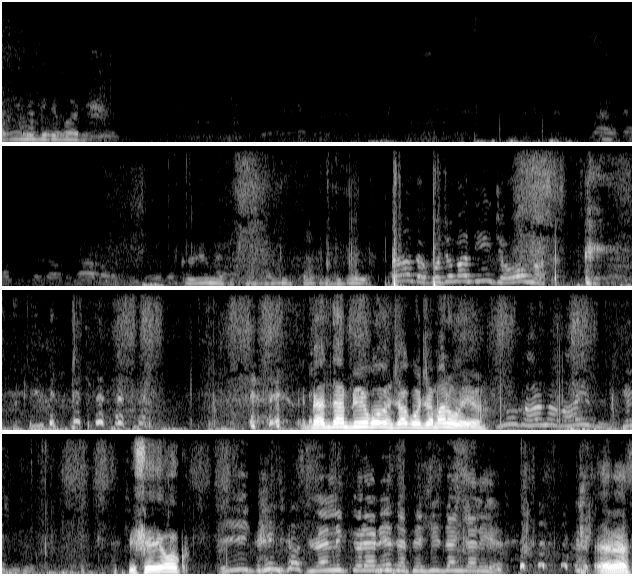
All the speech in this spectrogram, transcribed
Var? Yine biri var. Göremedik. Bana da kocaman deyince olmadı. Benden büyük olunca kocaman oluyor. Harun abi hayırdır? Geçmiş olsun. Bir şey yok. İyi güvenlik görevliye de peşinizden geliyor. Evet.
